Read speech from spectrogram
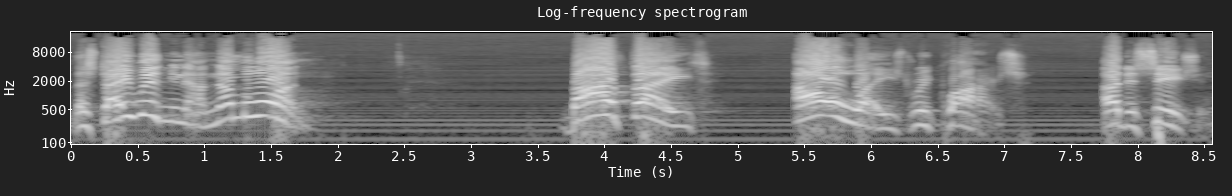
let's stay with me now. Number one, by faith always requires a decision.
